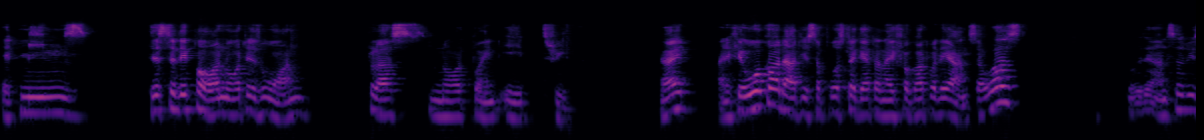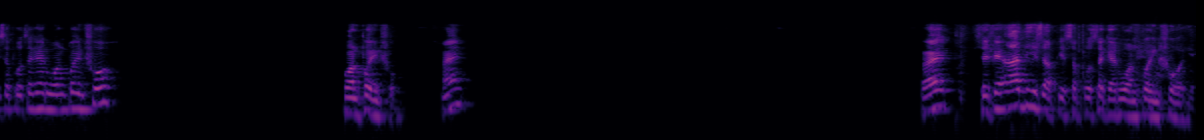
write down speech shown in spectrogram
it means this to the power naught is one plus 0.83, right? And if you work out that, you're supposed to get, and I forgot what the answer was. What was the answer? We're supposed to get 1.4? 1.4, right? right? So if you add these up, you're supposed to get 1.4 here,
